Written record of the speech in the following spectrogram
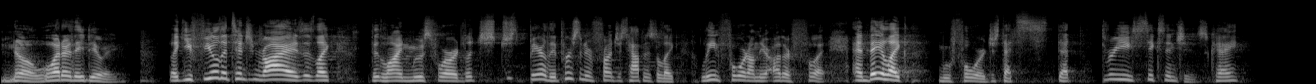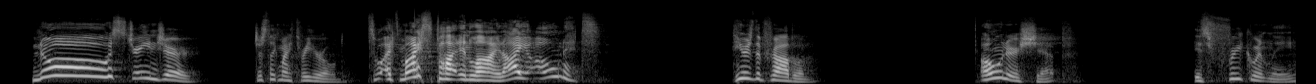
no, what are they doing? Like you feel the tension rise as like the line moves forward, just, just barely. The person in front just happens to like lean forward on their other foot, and they like move forward just that, that three, six inches, okay? No, stranger. Just like my three year old. So it's my spot in line. I own it. Here's the problem ownership is frequently,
